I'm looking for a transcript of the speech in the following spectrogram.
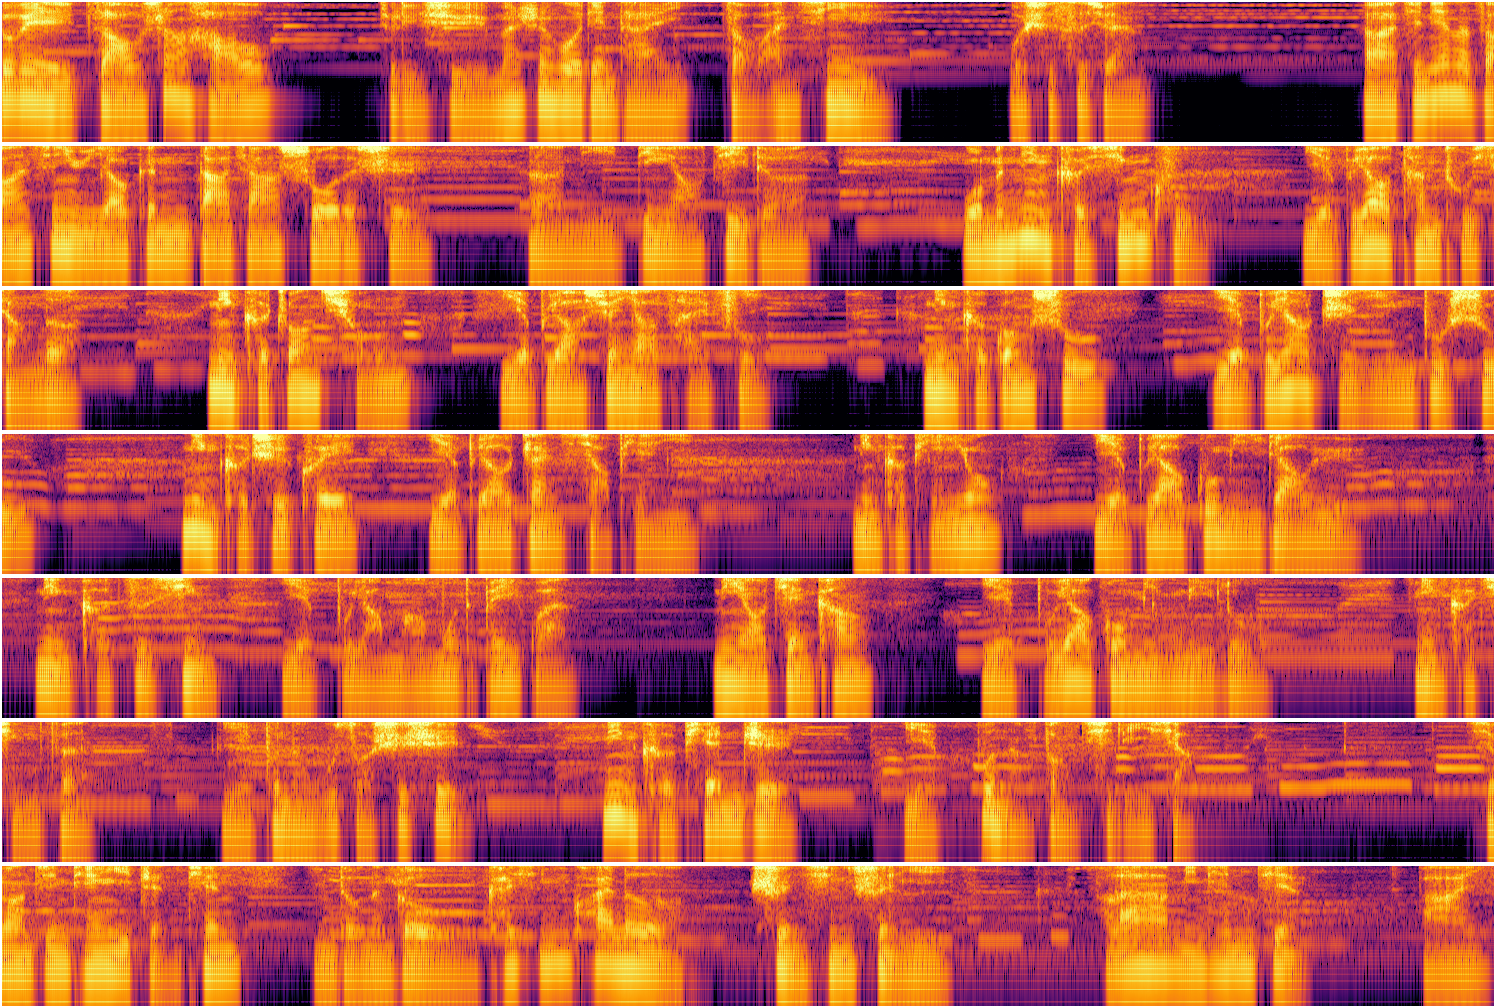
各位早上好，这里是慢生活电台早安心语，我是思璇。啊，今天的早安心语要跟大家说的是，嗯，你一定要记得，我们宁可辛苦，也不要贪图享乐；宁可装穷，也不要炫耀财富；宁可光输，也不要只赢不输；宁可吃亏，也不要占小便宜；宁可平庸，也不要沽名钓誉。宁可自信，也不要盲目的悲观；宁要健康，也不要功名利禄；宁可勤奋，也不能无所事事；宁可偏执，也不能放弃理想。希望今天一整天你都能够开心快乐、顺心顺意。好啦，明天见，拜。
